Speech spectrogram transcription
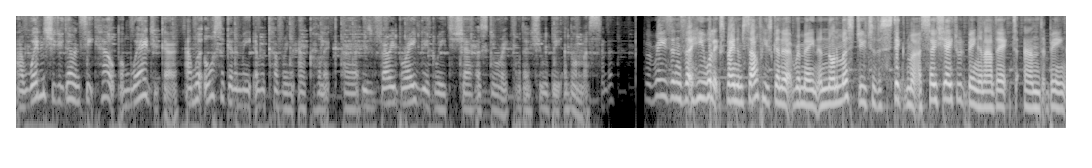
And when should you go and seek help? And where do you go? And we're also going to meet a recovering alcoholic uh, who's very bravely agreed to share her story, although she will be anonymous. For reasons that he will explain himself, he's going to remain anonymous due to the stigma associated with being an addict and being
